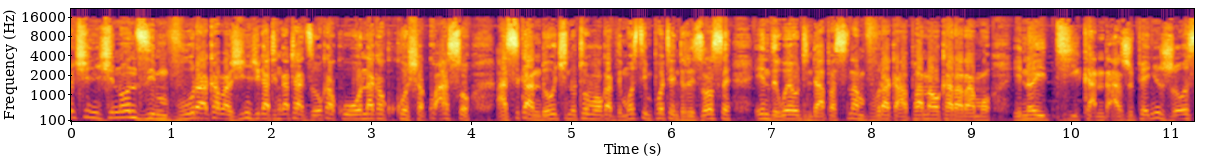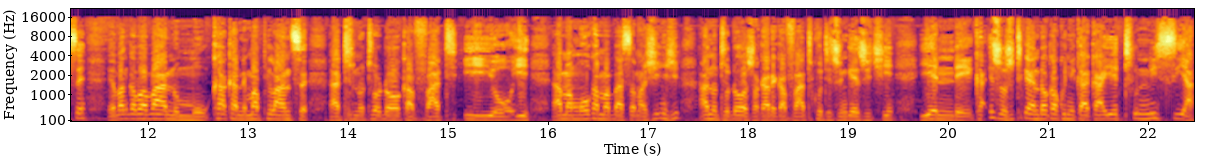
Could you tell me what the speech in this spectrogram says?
Aso chinhu chinonzi mvura. Kavazhinji katingatadzewo kakuona kakukosha kwaso asi kando chinotovawo ka the most important resource in the world ndapasina mvura kahapanawo kararamo inoitika. Ndazvipenyu zvose vangava vanhu mhuka kane maplants tinotodawo kavhati iyoyi. Mamwewo kamabasa mazhinji anotodawo zvakare kavhati kuti zvinge zvichiendeka. Izvozvi tikaendawo kakunyika ka yetunisia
